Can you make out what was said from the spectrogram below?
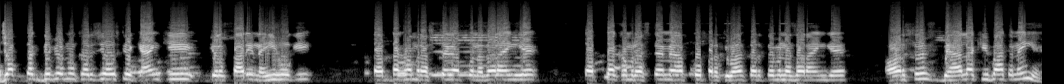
जब तक दिव्य मुखर्जी और उसके गैंग की गिरफ्तारी नहीं होगी, तब तक हम रास्ते में आपको नज़र आएँगे। तब तक हम रास्ते में आपको प्रतिवाद करते हुए नज़र आएँगे। और सिर्फ़ बेहाला की बात नहीं है।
